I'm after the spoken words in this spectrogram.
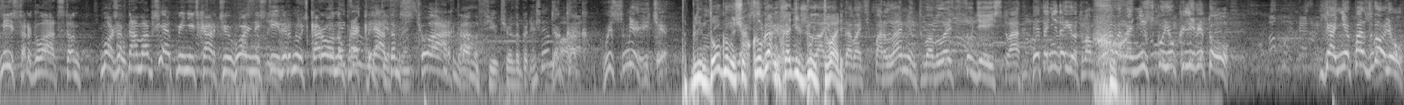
Мистер Гладстон, может нам вообще отменить хартию вольности и вернуть корону проклятым Стюартам? Да как вы смеете? Да блин, долго он еще Я кругами ходить будет, тварь. отдавать парламент во власть судейства. Это не дает вам права на низкую клевету. Я не позволю!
